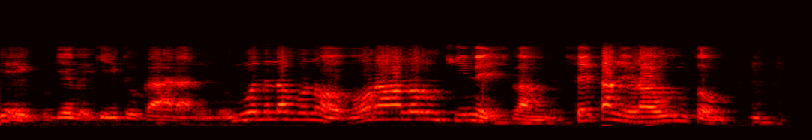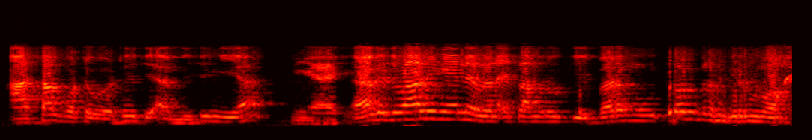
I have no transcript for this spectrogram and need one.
dia dia bagi itu karan. Buat apa no? Orang ono rugine Islam. Setan ya untung. Asal bodoh-bodoh di ambisi ya. Iya. Nah, kecuali ngene lho Islam rugi, bareng mutung terus germo.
